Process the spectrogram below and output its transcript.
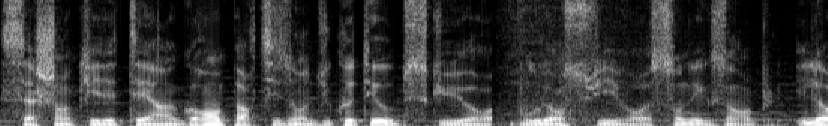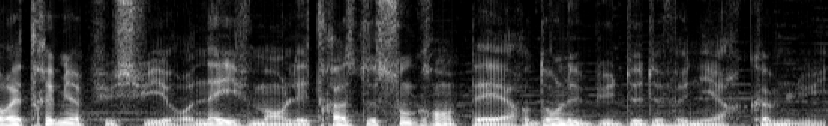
Sachant qu'il était un grand partisan du côté obscur, voulant suivre son exemple, il aurait très bien pu suivre naïvement les traces de son grand-père dans le but de devenir comme lui.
